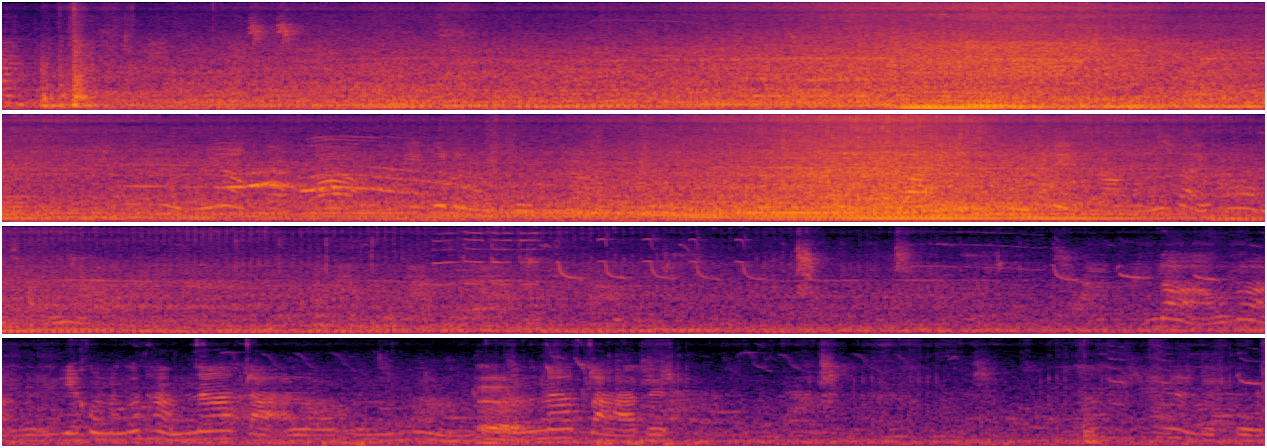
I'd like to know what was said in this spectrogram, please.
นหน้านพี่ก็โดนทุบนะบ้านหนูเสียงดังนิสัยพ่อของฉันเนี่ยด่าด่าเลยเด็กคนนั้นก็ทำหน้าตาเราหน้าตาแบบไม่กจะโกรธ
